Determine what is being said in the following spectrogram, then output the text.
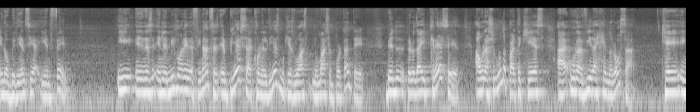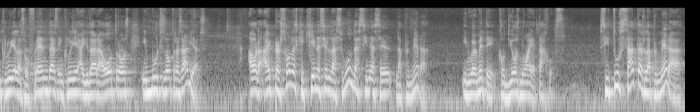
en obediencia y en fe. Y en, el mismo área de finanzas empieza con el diezmo, que es lo más importante, pero de ahí crece a una segunda parte que es una vida generosa, que incluye las ofrendas, incluye ayudar a otros y muchas otras áreas. Ahora, hay personas que quieren hacer la segunda sin hacer la primera. Y nuevamente, con Dios no hay atajos. Si tú saltas la primera,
